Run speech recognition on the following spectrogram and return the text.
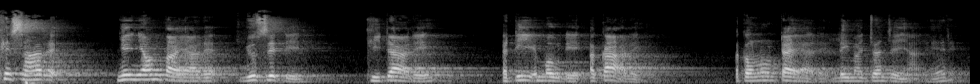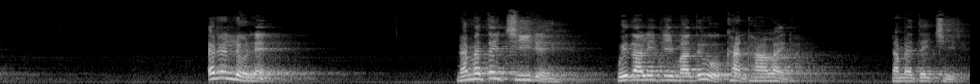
ခေတ်စားတဲ့ငြိမ်ချောင်းตายရတဲ့ music တွေဂီတတွေအတီးအမုတ်တွေအကတွေအကုန်လုံးတိုက်ရတယ်လိမ္မာကျွမ်းကျင်ရတယ်တဲ့အဲ့ဒါလို့ ਨੇ နမသိကြီးတယ်ဝေသာလီပြည်မှာသူ့ကိုခန့်ထားလိုက်တာနမသိကြီးတယ်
